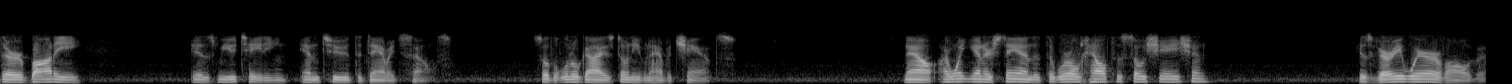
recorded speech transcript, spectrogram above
their body is mutating into the damaged cells. So the little guys don't even have a chance. Now, I want you to understand that the World Health Association is very aware of all of this.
